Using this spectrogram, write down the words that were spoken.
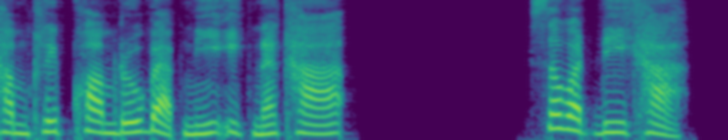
ทำคลิปความรู้แบบนี้อีกนะคะ สวัสดีค่ะ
